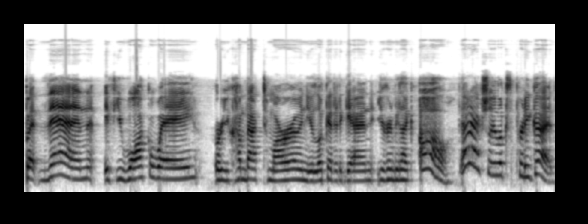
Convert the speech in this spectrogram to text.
But then if you walk away or you come back tomorrow and you look at it again, you're going to be like, oh, that actually looks pretty good.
